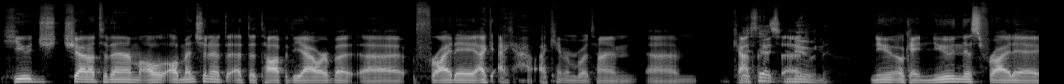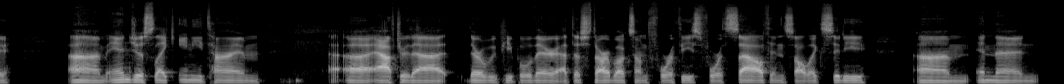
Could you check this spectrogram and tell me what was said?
huge shout out to them. I'll, I'll mention it at the, top of the hour, but uh, Friday, I, I, I can't remember what time. Um, Catherine said, said noon. Noon. Okay, noon this Friday, um, and just like any time uh, after that, there will be people there at the Starbucks on Fourth East, Fourth South in Salt Lake City, um, and then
